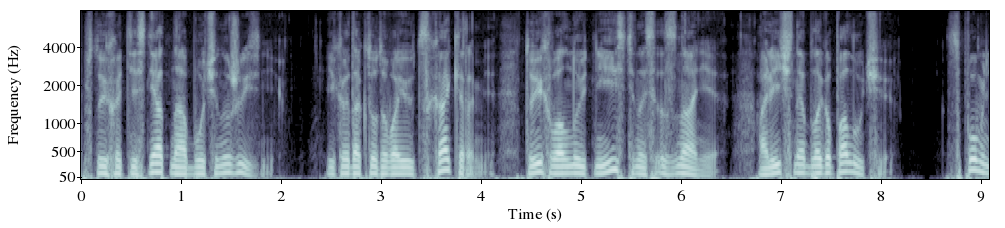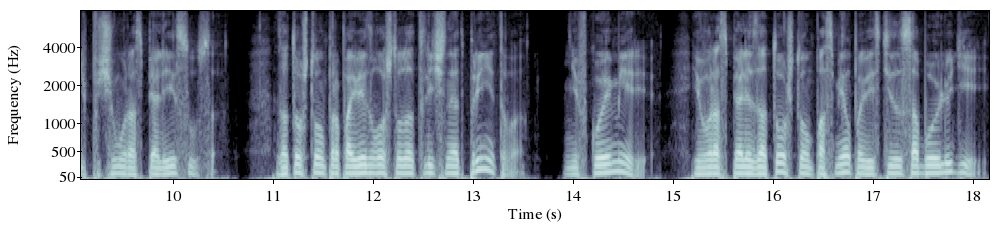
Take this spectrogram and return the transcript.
что их оттеснят на обочину жизни. И когда кто-то воюет с хакерами, то их волнует не истинность знания, а личное благополучие. Вспомнить, почему распяли Иисуса. За то, что он проповедовал что-то отличное от принятого? Ни в коей мере. Его распяли за то, что он посмел повести за собой людей.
